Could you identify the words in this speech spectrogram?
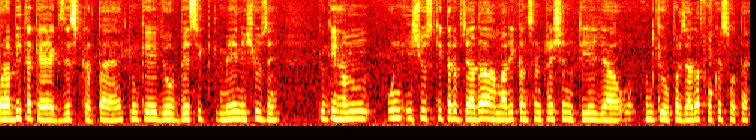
और अभी तक है एग्जिस्ट करता है क्योंकि जो बेसिक मेन इश्यूज़ हैं क्योंकि हम उन इश्यूज़ की तरफ़ ज़्यादा हमारी कंसंट्रेशन होती है या उनके ऊपर ज़्यादा फोकस होता है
